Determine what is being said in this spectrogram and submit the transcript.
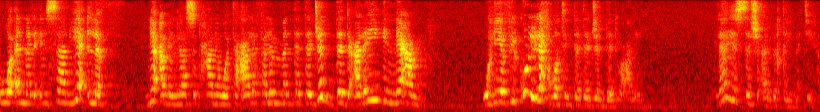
هو أن الإنسان يألف نعم الله سبحانه وتعالى فلما تتجدد عليه النعم وهي في كل لحظة تتجدد عليه. لا يستشعر بقيمتها.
